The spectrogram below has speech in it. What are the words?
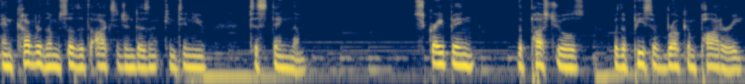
and cover them so that the oxygen doesn't continue to sting them. Scraping the pustules with a piece of broken pottery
